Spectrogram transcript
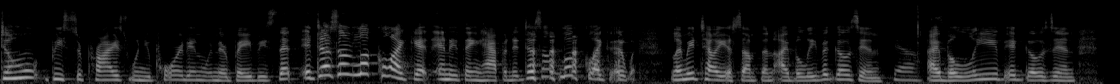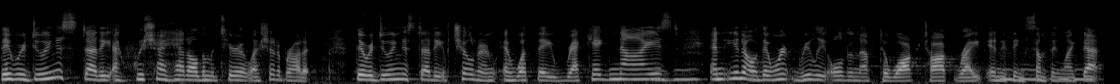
don't be surprised when you pour it in when they're babies that it doesn't look like it anything happened. It doesn't look like it. Let me tell you something. I believe it goes in. Yes. I believe it goes in. They were doing a study. I wish I had all the material. I should have brought it. They were doing a study of children and what they recognized. Mm-hmm. And you know, they weren't really old enough to walk, talk, write, anything, mm-hmm. something like mm-hmm. that.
